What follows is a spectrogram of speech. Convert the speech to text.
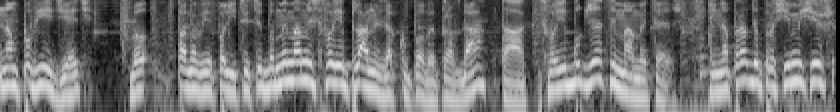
nam powiedzieć, bo panowie politycy, bo my mamy swoje plany zakupowe, prawda? Tak. Swoje budżety mamy też. I naprawdę prosimy się już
